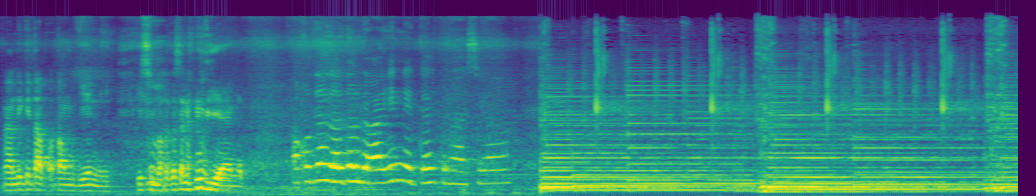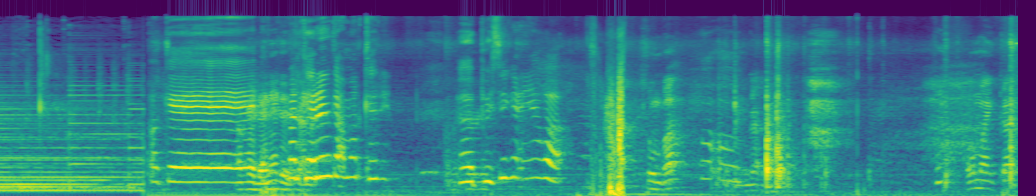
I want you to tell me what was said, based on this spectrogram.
Nanti kita potong begini. Ih, sumpah aku seneng banget. Aku tuh gagal doain ya guys berhasil. Oke. Ada di Margarin kak margarin. Habis sih kayaknya kak. Sumpah? Enggak. Oh my god.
